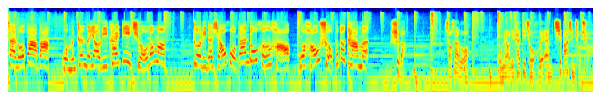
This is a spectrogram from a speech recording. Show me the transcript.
赛罗爸爸，我们真的要离开地球了吗？这里的小伙伴都很好，我好舍不得他们。是的，小赛罗，我们要离开地球回 M 七八星球去了。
